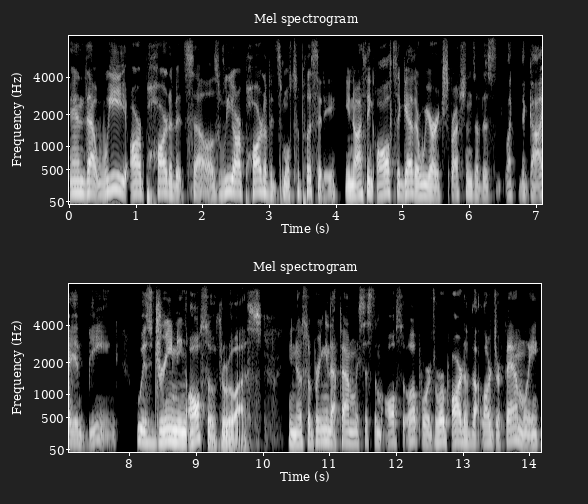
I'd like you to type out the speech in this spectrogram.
and that we are part of its cells. We are part of its multiplicity. You know, I think all together we are expressions of this, like the Gaian being who is dreaming also through us you know so bringing that family system also upwards we're part of that larger family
